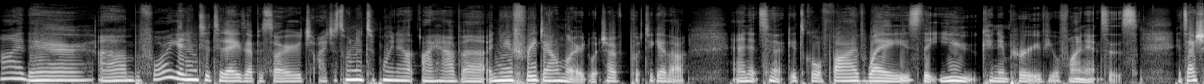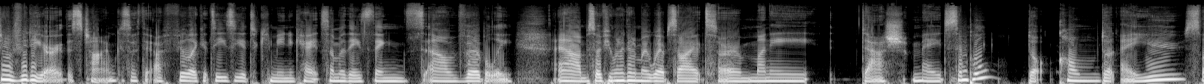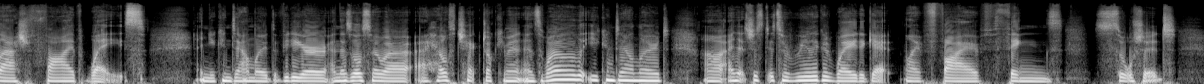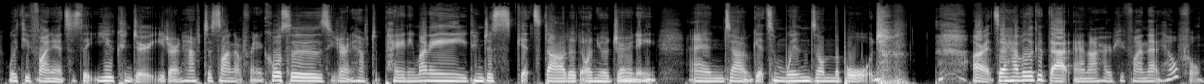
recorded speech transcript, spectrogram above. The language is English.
Hi there. Um, before I get into today's episode, I just wanted to point out I have a, a, new free download which I've put together, and it's a, it's called Five Ways That You Can Improve Your Finances. It's actually a video this time because I, th- I feel like it's easier to communicate some of these things um, verbally. Um, so if you want to go to my website, so money dash made simple au slash five ways. And you can download the video and there's also a, a health check document as well that you can download. Uh, and it's just it's a really good way to get like five things sorted with your finances that you can do. You don't have to sign up for any courses you don't have to pay any money you can just get started on your journey and uh, get some wins on the board. All right so have a look at that and i hope you find that helpful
